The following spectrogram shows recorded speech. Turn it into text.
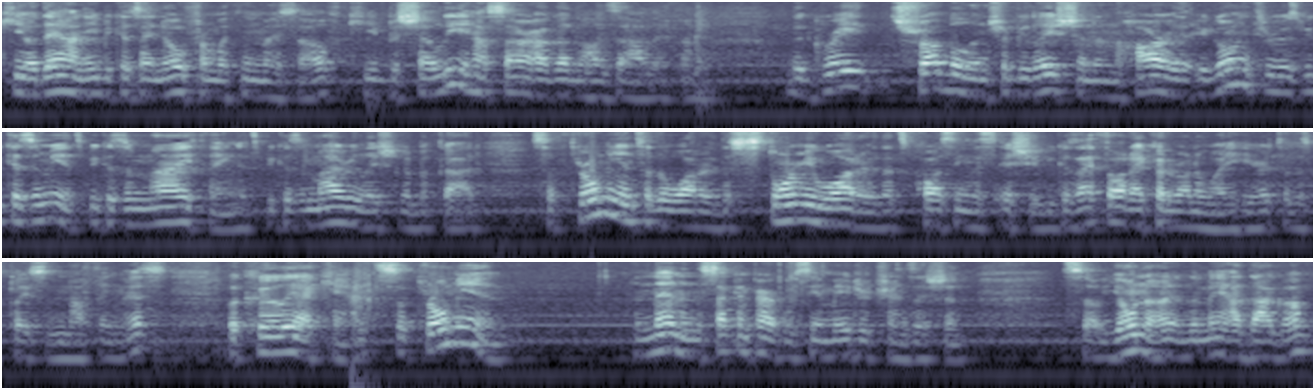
Ki because I know from within myself, ki b'shali hasar. The great trouble and tribulation and the horror that you're going through is because of me. It's because of my thing. It's because of my relationship with God. So throw me into the water, the stormy water that's causing this issue, because I thought I could run away here to this place of nothingness, but clearly I can't. So throw me in. And then in the second paragraph, we see a major transition. So Yonah in the Mehadaga,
